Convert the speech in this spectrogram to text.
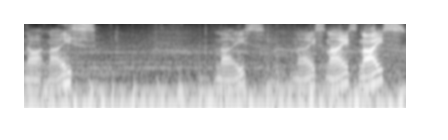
Not nice. Nice. Nice, nice, nice.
